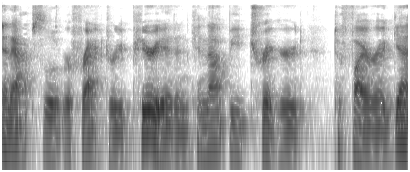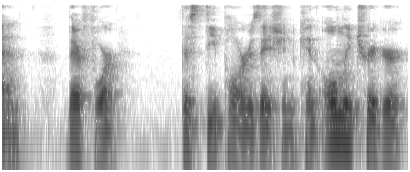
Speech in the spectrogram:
an absolute refractory period and cannot be triggered to fire again. Therefore, this depolarization can only trigger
